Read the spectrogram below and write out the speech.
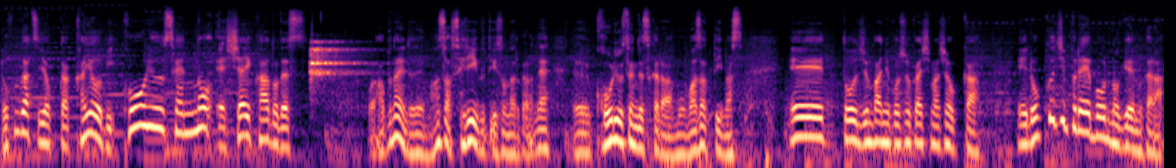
6月4日火曜日交流戦の試合カードです。これ危ないので、まずはセ・リーグって言いそうになるからね、えー、交流戦ですからもう混ざっています。えー、っと順番にご紹介しましょうか、えー、6時プレーボールのゲームから、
